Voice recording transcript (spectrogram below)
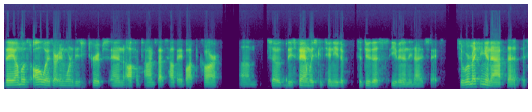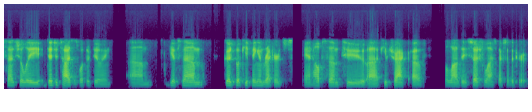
they almost always are in one of these groups, and oftentimes that's how they bought the car. Um, so these families continue to, to do this even in the United States. So we're making an app that essentially digitizes what they're doing, um, gives them good bookkeeping and records, and helps them to uh, keep track of a lot of the social aspects of the group.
